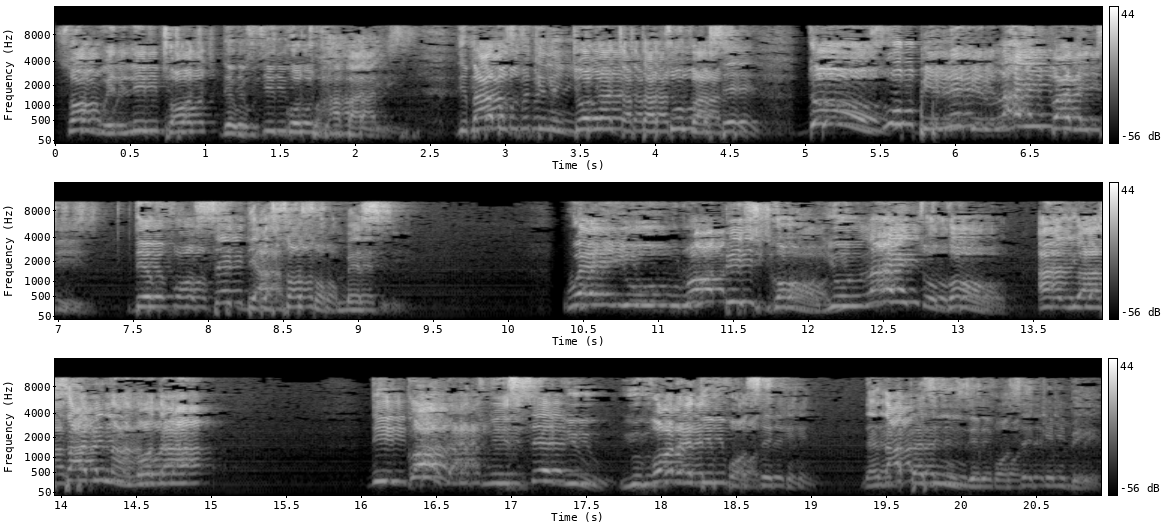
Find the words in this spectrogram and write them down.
Some will leave church, they will still go to herbalists. The Bible speaking in Jonah chapter 2 verse 8, those who believe in lying vanities, they forsake their source of mercy. When you rubbish God, you lie to God, and you are serving another, the God that will save you, you've already forsaken. Then that person is a forsaken being.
